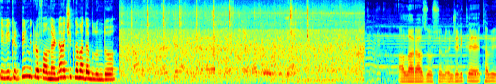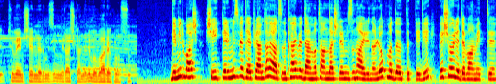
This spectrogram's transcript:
TV41 mikrofonlarına açıklamada bulundu. Allah razı olsun. Öncelikle tabii tüm hemşerilerimizin Miraç Kandili mübarek olsun. Demirbaş, şehitlerimiz ve depremde hayatını kaybeden vatandaşlarımızın hayrına lokma dağıttık dedi ve şöyle devam etti.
